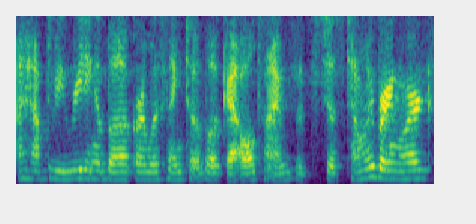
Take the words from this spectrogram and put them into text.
I have to be reading a book or listening to a book at all times. It's just how my brain works.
